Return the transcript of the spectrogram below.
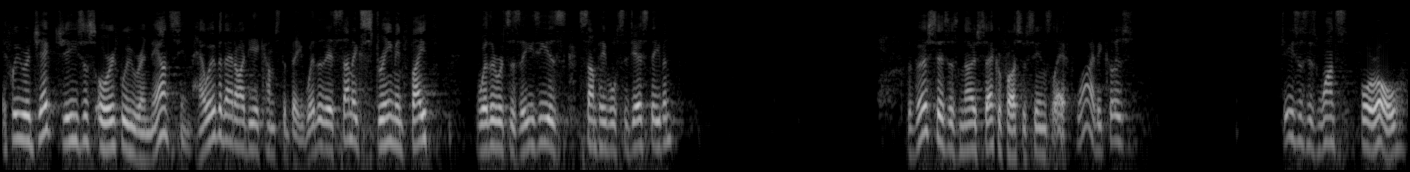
If we reject Jesus or if we renounce him, however that idea comes to be, whether there's some extreme in faith whether it's as easy as some people suggest, even. The verse says there's no sacrifice of sins left. Why? Because Jesus is once for all.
